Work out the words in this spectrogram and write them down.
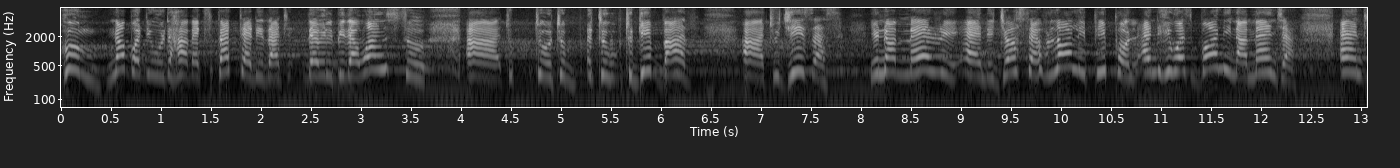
whom nobody would have expected that they will be the ones to, uh, to, to, to, to, to give birth uh, to Jesus you know, Mary and Joseph, lowly people, and he was born in a manger. And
